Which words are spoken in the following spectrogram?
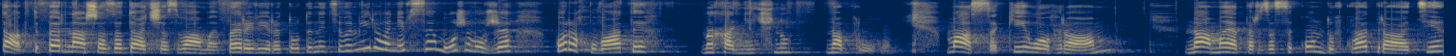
Так, тепер наша задача з вами перевірити одиниці вимірювання і все, можемо вже порахувати механічну напругу. Маса кілограм на метр за секунду в квадраті.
